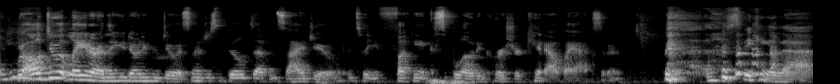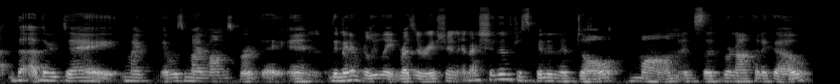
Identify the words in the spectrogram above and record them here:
Mm-hmm. But I'll do it later, and then you don't even do it. So it just builds up inside you until you fucking explode and curse your kid out by accident. Speaking of that, the other day, my it was my mom's birthday, and they made a really late reservation, and I should have just been an adult mom and said we're not going to go.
